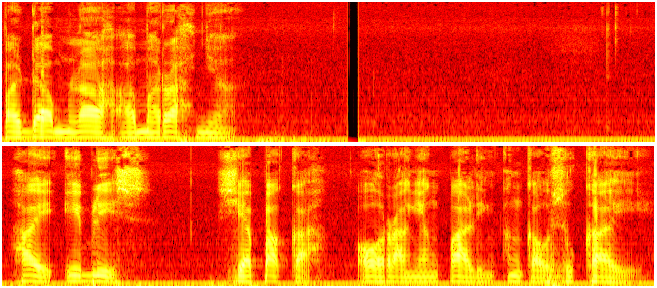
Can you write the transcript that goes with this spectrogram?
padamlah amarahnya. Hai iblis, siapakah orang yang paling engkau sukai?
